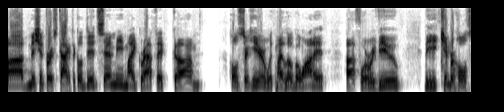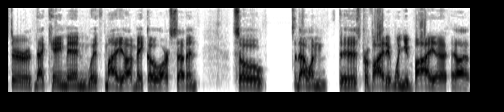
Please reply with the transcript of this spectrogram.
uh, Mission First Tactical did send me my graphic um, holster here with my logo on it uh, for review. The Kimber holster that came in with my uh, Mako R7. So that one is provided when you buy a, a,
